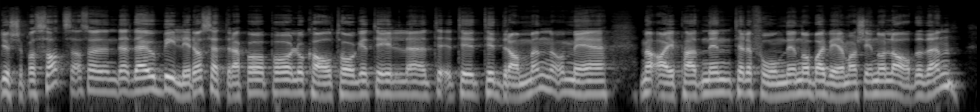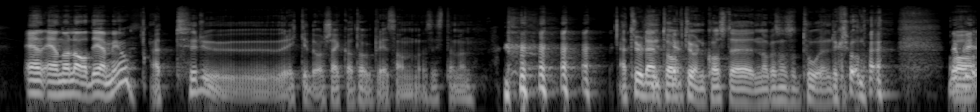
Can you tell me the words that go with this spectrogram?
Dusje på Sats? Altså, det, det, er jo billigere å sette deg på, på lokaltoget til, eh, til, til, til Drammen med, med, iPaden din, telefonen din og barbermaskinen og lade den, enn en å lade hjemme, jo. Jeg tror ikke du har sjekka togprisene det siste, men Jeg tror den togturen koster noe sånt som 200 kroner. Det blir,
